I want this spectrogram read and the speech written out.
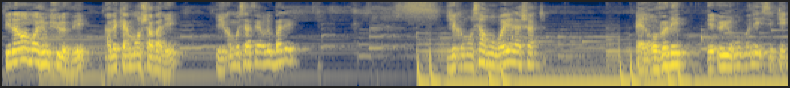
Finalement, moi, je me suis levé avec un manche à balai et j'ai commencé à faire le balai. J'ai commencé à renvoyer la chatte. Elle revenait et eux ils revenaient. C'était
